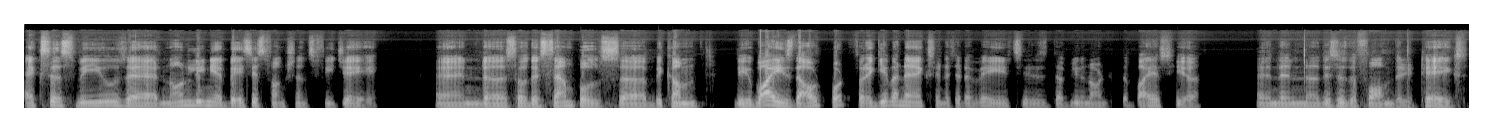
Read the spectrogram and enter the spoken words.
X's, we use a nonlinear basis functions phi j. And uh, so the samples uh, become the y is the output for a given x and a set of weights is w naught the bias here. And then uh, this is the form that it takes.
